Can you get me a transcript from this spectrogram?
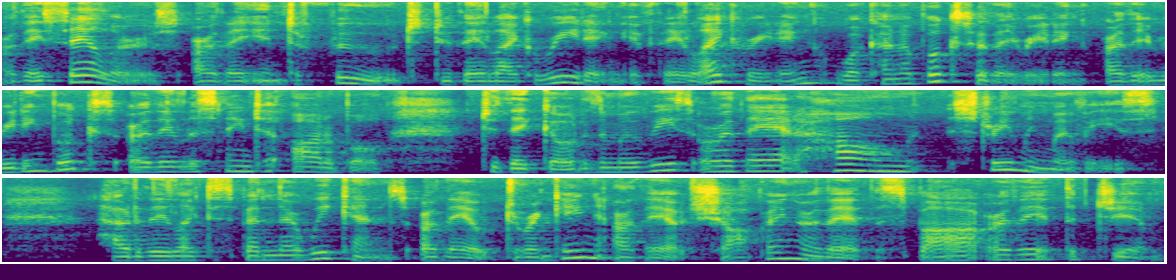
Are they sailors? Are they into food? Do they like reading? If they like reading, what kind of books are they reading? Are they reading books? Are they listening to Audible? Do they go to the movies or are they at home streaming movies? How do they like to spend their weekends? Are they out drinking? Are they out shopping? Are they at the spa? Are they at the gym?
